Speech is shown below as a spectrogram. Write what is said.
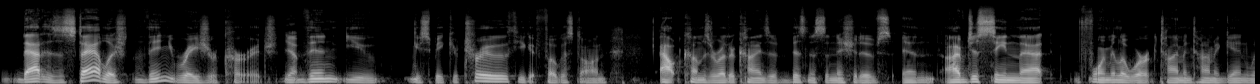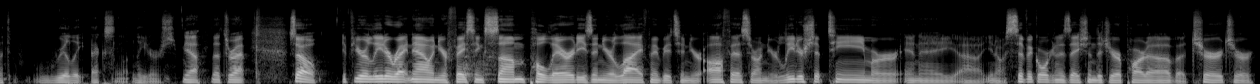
that is established, then you raise your courage. Yep. Then you you speak your truth. You get focused on outcomes or other kinds of business initiatives. And I've just seen that formula work time and time again with really excellent leaders. Yeah, that's right. So, if you're a leader right now and you're facing some polarities in your life, maybe it's in your office or on your leadership team or in a uh, you know a civic organization that you're a part of, a church or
